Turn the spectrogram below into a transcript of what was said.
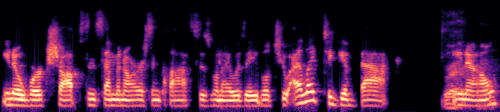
you know, workshops and seminars and classes when I was able to. I like to give back, right. you know,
